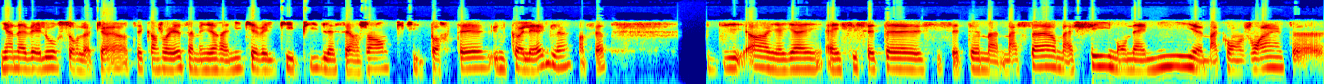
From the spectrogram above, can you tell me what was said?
y en avait lourd sur le cœur. Tu sais, quand je voyais sa meilleure amie qui avait le képi de la sergente puis qui le portait, une collègue là, en fait, dit aïe aïe aïe si c'était si c'était ma, soeur, ma fille, mon amie, ma conjointe, euh,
